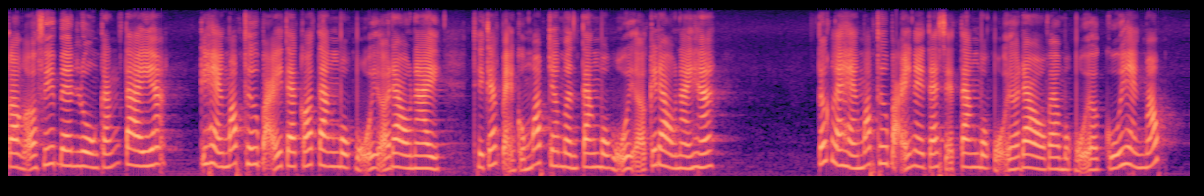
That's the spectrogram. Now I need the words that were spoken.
Còn ở phía bên luồn cánh tay á, cái hàng móc thứ bảy ta có tăng một mũi ở đầu này, thì các bạn cũng móc cho mình tăng một mũi ở cái đầu này ha. Tức là hàng móc thứ bảy này ta sẽ tăng một mũi ở đầu và một mũi ở cuối hàng móc.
